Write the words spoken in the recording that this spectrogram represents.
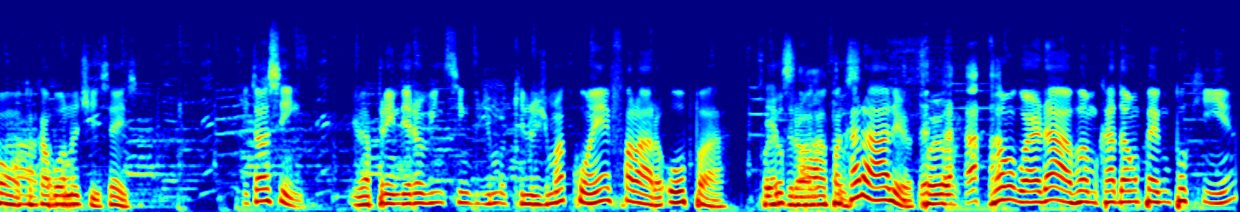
Ponto, tá acabou a bom. notícia, é isso. Então assim, eles apreenderam 25 de, quilos de maconha e falaram, opa, Foi é os droga ratos. pra caralho. Foi o- Vamos guardar? Vamos, cada um pega um pouquinho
